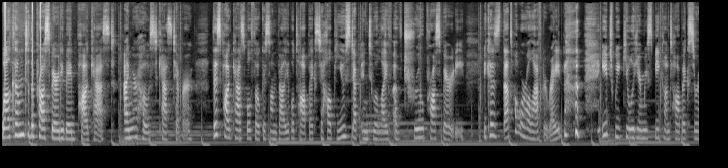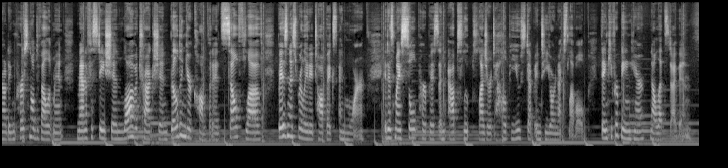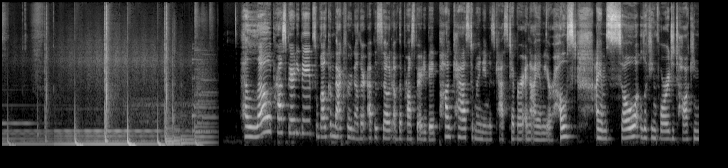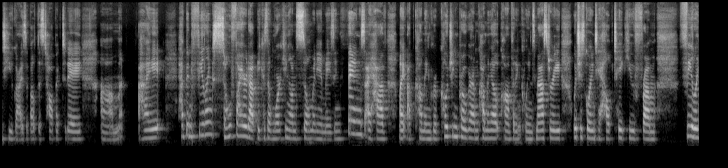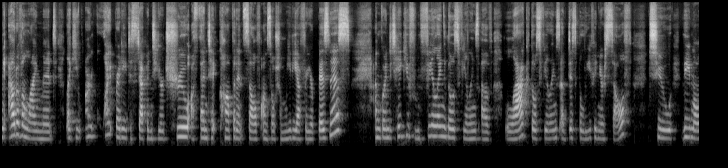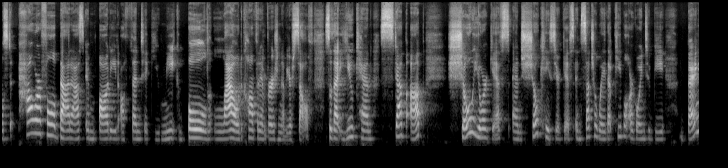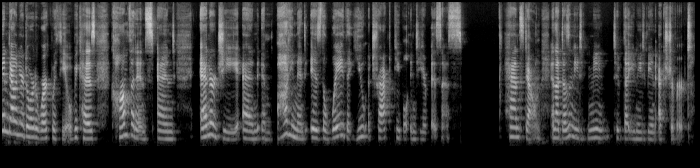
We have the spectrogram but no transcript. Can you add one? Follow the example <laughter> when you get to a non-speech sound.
Welcome to the Prosperity Babe podcast. I'm your host, Cass Tipper. This podcast will focus on valuable topics to help you step into a life of true prosperity, because that's what we're all after, right? <laughs> Each week, you will hear me speak on topics surrounding personal development, manifestation, law of attraction, building your confidence, self love, business related topics, and more. It is my sole purpose and absolute pleasure to help you step into your next level. Thank you for being here. Now, let's dive in. Hello, Prosperity Babes. Welcome back for another episode of the Prosperity Babe podcast. My name is Cass Tipper and I am your host. I am so looking forward to talking to you guys about this topic today. Um, I have been feeling so fired up because I'm working on so many amazing things. I have my upcoming group coaching program coming out, Confident Queens Mastery, which is going to help take you from feeling out of alignment, like you aren't quite ready to step into your true, authentic, confident self on social media for your business. I'm going to take you from feeling those feelings of lack, those feelings of disbelief in yourself, to the most powerful, badass, embodied, authentic, unique, bold, loud, confident version of yourself so that you can step up show your gifts and showcase your gifts in such a way that people are going to be banging down your door to work with you because confidence and energy and embodiment is the way that you attract people into your business hands down. And that doesn't need to mean to, that you need to be an extrovert.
